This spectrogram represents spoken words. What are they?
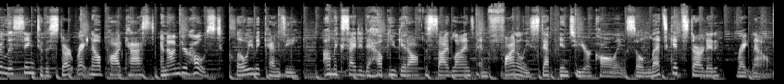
You're listening to the Start Right Now podcast, and I'm your host, Chloe McKenzie. I'm excited to help you get off the sidelines and finally step into your calling. So let's get started right now.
